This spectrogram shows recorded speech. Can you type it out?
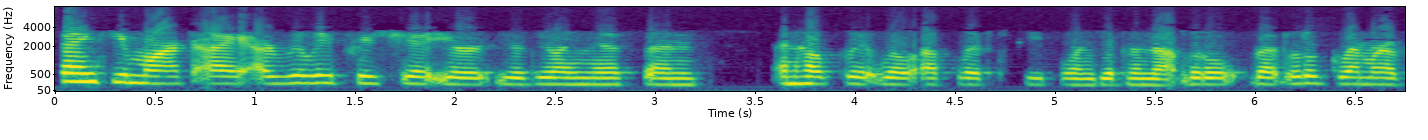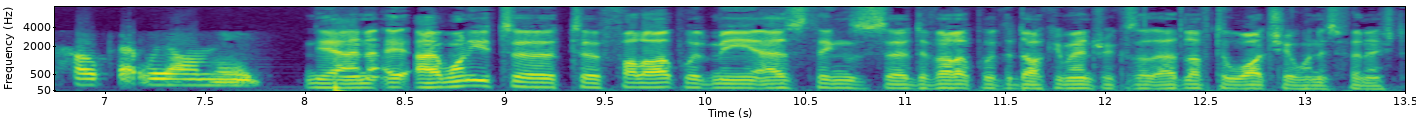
Thank you, Mark. I, I really appreciate your, your doing this and, and hopefully it will uplift people and give them that little, that little glimmer of hope that we all need. Yeah, and I, I want you to, to follow up with me as things uh, develop with the documentary because I'd love to watch it when it's finished.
